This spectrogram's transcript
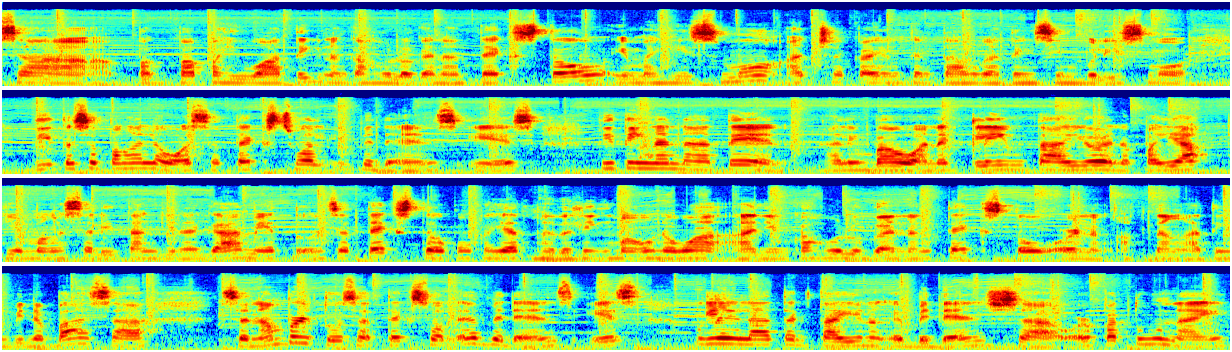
sa pagpapahiwatig ng kahulugan ng teksto, imahismo, at saka yung tinatawag nating simbolismo. Dito sa pangalawa, sa textual evidence is, titingnan natin, halimbawa, nag-claim tayo na payak yung mga salitang ginagamit doon sa teksto kung kaya't madaling maunawaan yung kahulugan ng teksto or ng akdang ating binabasa. Sa number 2, sa textual evidence is, maglilatag tayo ng ebidensya or patunay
